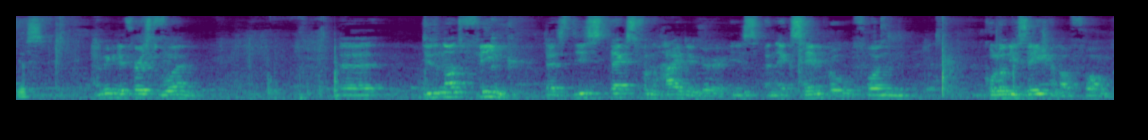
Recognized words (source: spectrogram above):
Yes? I make the first one. Uh, do you not think that this text from Heidegger is an example for colonization of funk?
